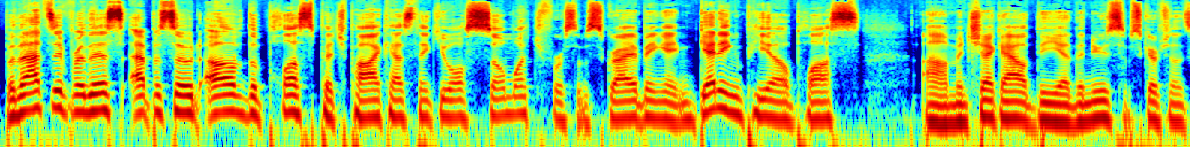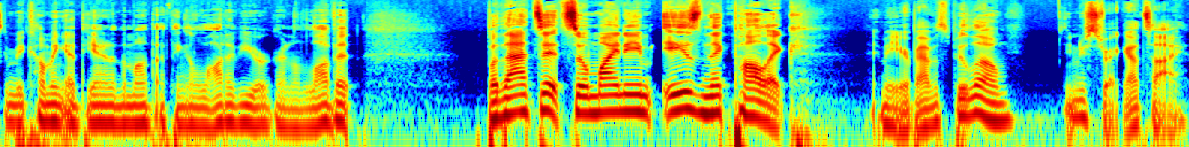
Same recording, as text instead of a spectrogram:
But that's it for this episode of the Plus Pitch Podcast. Thank you all so much for subscribing and getting PL Plus. Um, and check out the uh, the new subscription that's going to be coming at the end of the month. I think a lot of you are going to love it. But that's it. So my name is Nick Pollack, and may your BABIPs below and your strikeouts high.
